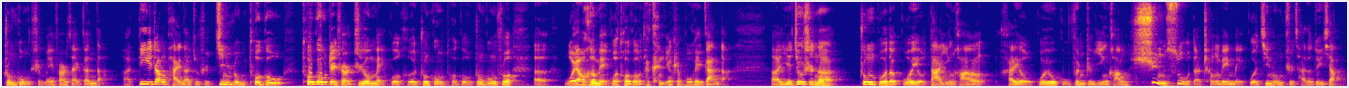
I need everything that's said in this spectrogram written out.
中共是没法再跟的啊。第一张牌呢，就是金融脱钩，脱钩这事儿只有美国和中共脱钩。中共说，呃，我要和美国脱钩，他肯定是不会干的啊。也就是呢，中国的国有大银行还有国有股份制银行迅速的成为美国金融制裁的对象，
